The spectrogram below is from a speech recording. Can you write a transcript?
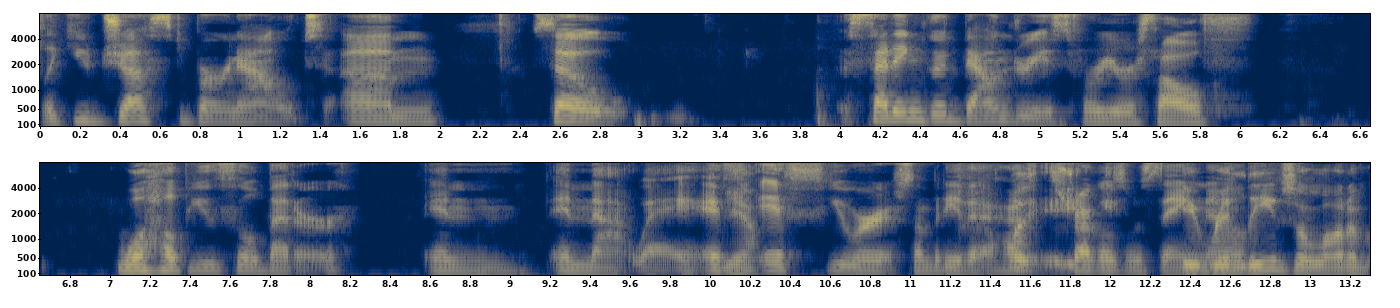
like you just burn out um so setting good boundaries for yourself will help you feel better in in that way if Yeah. if you were somebody that has Well, it- struggles with saying It no relieves a lot of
